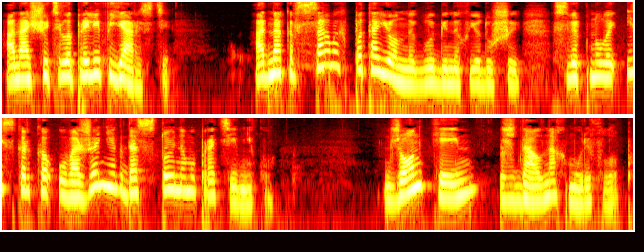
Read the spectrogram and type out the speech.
Она ощутила прилив ярости. Однако в самых потаенных глубинах ее души сверкнула искорка уважения к достойному противнику. Джон Кейн ждал, нахмурив лоб.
